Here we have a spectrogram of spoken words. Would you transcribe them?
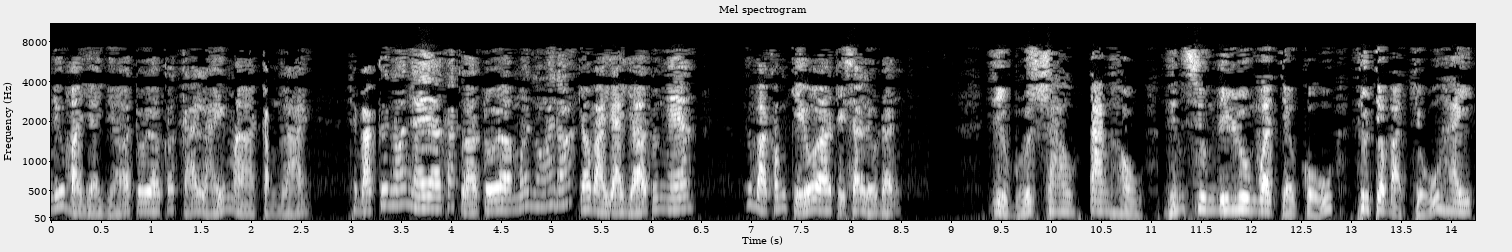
nếu bà và vợ tôi có cãi lẫy mà cầm lại, thì bà cứ nói ngay các lời tôi mới nói đó, cho bà và vợ tôi nghe. Nếu bà không chịu thì sẽ liệu định. Chiều bữa sau, tan hầu, Vĩnh Xuân đi luôn qua chợ cũ, thưa cho bà chủ hay,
